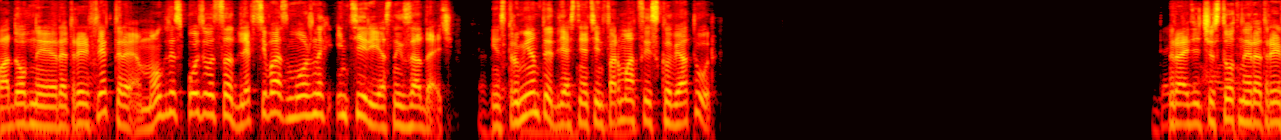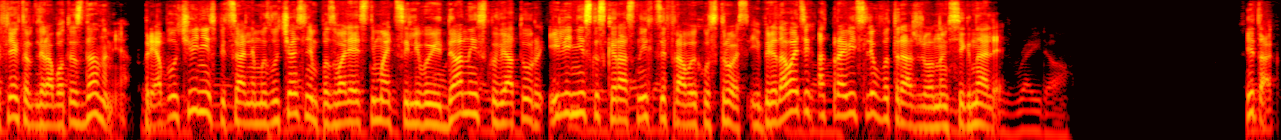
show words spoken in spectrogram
Подобные ретро-рефлекторы могут использоваться для всевозможных интересных задач. Инструменты для снятия информации с клавиатур. Радиочастотный ретро-рефлектор для работы с данными. При облучении специальным излучателем позволяет снимать целевые данные с клавиатур или низкоскоростных цифровых устройств и передавать их отправителю в отраженном сигнале. Итак,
